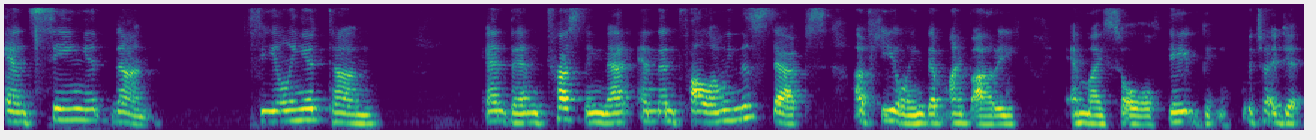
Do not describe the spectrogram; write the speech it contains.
and seeing it done, feeling it done, and then trusting that, and then following the steps of healing that my body and my soul gave me, which I did.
